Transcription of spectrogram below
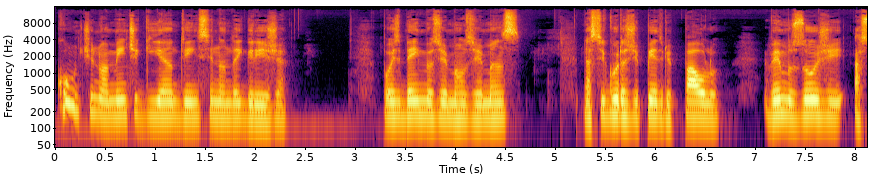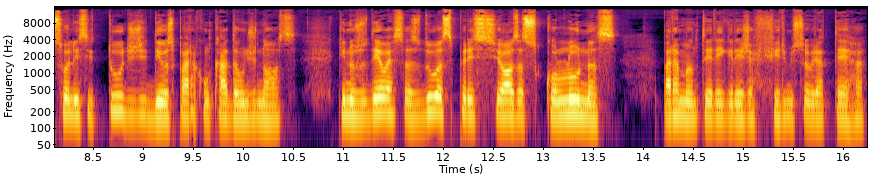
continuamente guiando e ensinando a igreja. Pois bem, meus irmãos e irmãs, nas figuras de Pedro e Paulo, vemos hoje a solicitude de Deus para com cada um de nós, que nos deu essas duas preciosas colunas para manter a igreja firme sobre a terra,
